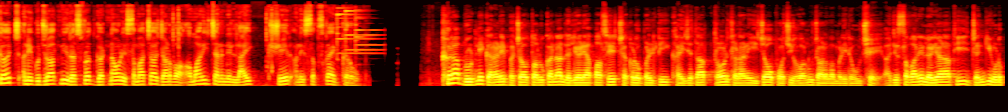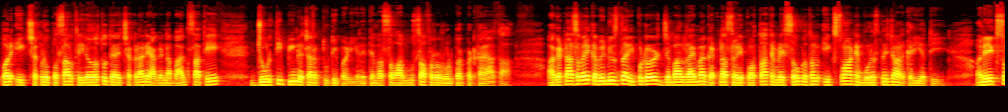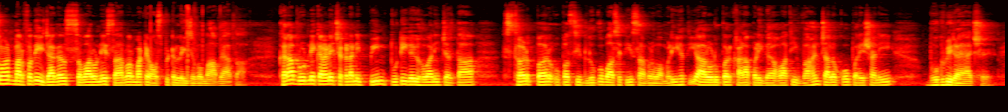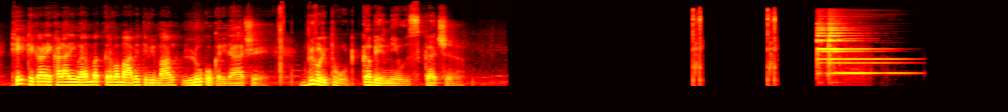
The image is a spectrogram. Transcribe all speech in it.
કચ્છ અને ગુજરાતની રસપ્રદ ઘટનાઓને સમાચાર જાણવા અમારી ચેનલને લાઇક શેર અને સબસ્ક્રાઇબ કરો. ખરાબ રોડને કારણે ભચાઉ તાલુકાના લલિયાળિયા પાસે છકડો પલટી ખાઈ જતા ત્રણ જણાને ઈજાઓ પહોંચી હોવાનું જાણવા મળી રહ્યું છે. આજે સવારે લલિયાળાથી જંગી રોડ પર એક છકડો પસાર થઈ રહ્યો હતો ત્યારે છકડાને આગળના ભાગ સાથે જોડતી પિન અચાનક તૂટી પડી અને તેમાં સવાર મુસાફરો રોડ પર પટકાયા હતા. આ ઘટના સમયે કબીર ન્યૂઝના રિપોર્ટર જમાલ રાયમાં ઘટના સ્થળે પહોંચતા તેમણે સૌપ્રથમ એકસો આઠ એમ્બ્યુલન્સને જાણ કરી હતી. અને એકસો આઠ મારફતે ઇજાગ્રસ્ત સવારોને સારવાર માટે હોસ્પિટલ લઈ જવામાં આવ્યા હતા. ખરાબ રોડને કારણે છકડાની પિન તૂટી ગઈ હોવાની ચર્ચા સ્થળ પર ઉપસ્થિત લોકો પાસેથી સાંભળવા મળી હતી. આ રોડ ઉપર ખાડા પડી ગયા હોવાથી વાહન ચાલકો પરેશાની ભોગવી રહ્યા છે. ઠીક ઠેકાણે ખાડાની મરમ્મત કરવામાં આવે તેવી માંગ લોકો કરી રહ્યા છે. Bureau report, Kabir news, Kutch.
